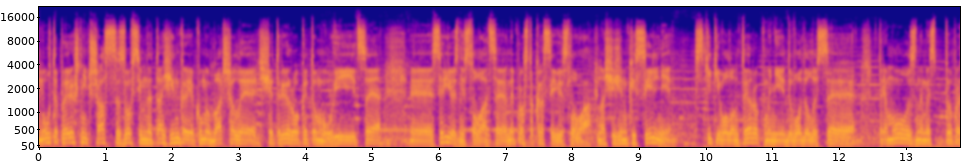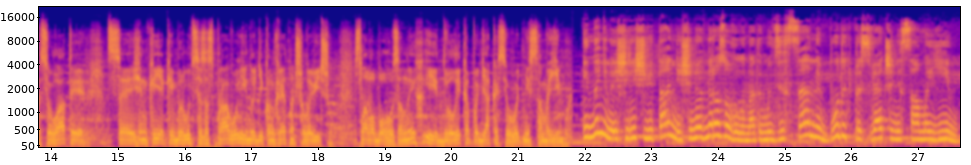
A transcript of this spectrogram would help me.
Ну, в теперішній час це зовсім не та жінка, яку ми бачили ще три роки тому. І це е, серйозні слова, це не просто красиві слова. Наші жінки сильні. Скільки волонтерок мені доводилось е, прямо з ними співпрацювати. Це жінки, які беруться за справу іноді конкретно чоловічу. Слава Богу за них і велика подяка сьогодні саме їм. Нині найщиріші вітання, що неодноразово лунатимуть зі сцени, будуть присвячені саме їм,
